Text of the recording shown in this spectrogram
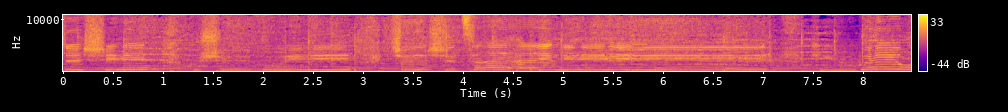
窒息，不是故意，只是太爱你。因为我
